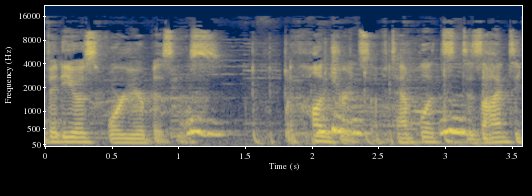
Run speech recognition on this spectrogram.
videos for your business with hundreds of templates designed to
